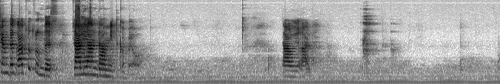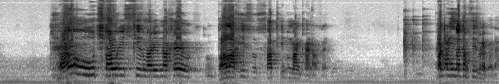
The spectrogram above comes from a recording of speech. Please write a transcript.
შემდეგ აწუწუნდეს ძალიან დამიტკბეო. დავიღალე. რა უცნაური სიზმარი ვნახე ბალახის სათიბ მანქანაზე. რატომ უნდა დამსიზმრებოდა?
